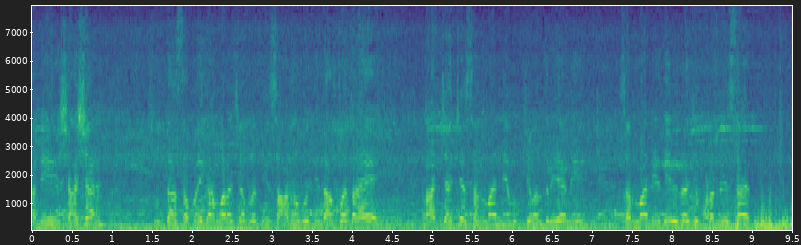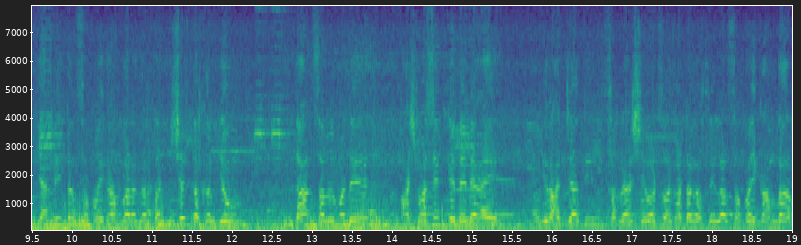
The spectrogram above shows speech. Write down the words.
आणि शासन सुद्धा सफाई कामगाराच्या प्रती सहानुभूती दाखवत आहे. राज्याचे सन्मान्य मुख्यमंत्री आणि सन्मान्य देवेंद्रजी फडणवीस साहेब यांनी तर सफाई कामगाराकरता विशेष दखल घेऊन विधानसभेमध्ये आश्वासित केलेले आहे. की राज्यातील सगळ्यात शेवटचा घटक असलेला सफाई कामगार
